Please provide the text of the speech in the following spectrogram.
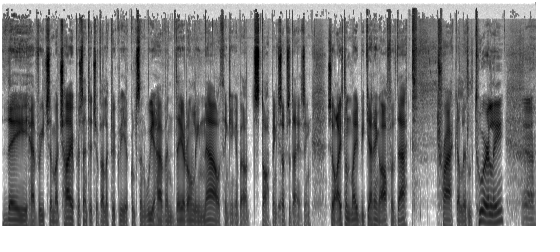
they have reached a much higher percentage of electric vehicles than we have, and they're only now thinking about stopping subsidizing. So Iceland might be getting off of that track a little too early. Yeah.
